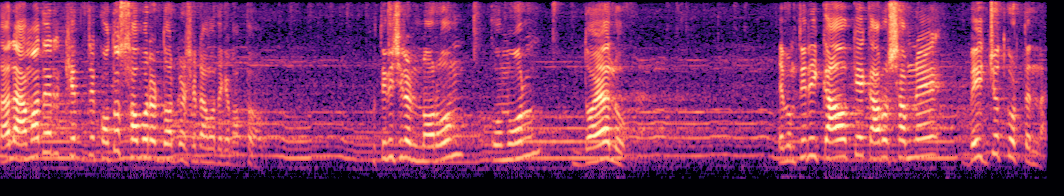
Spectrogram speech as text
তাহলে আমাদের ক্ষেত্রে কত সবরের দরকার সেটা আমাদেরকে ভাবতে হবে। তিনি ছিলেন নরম, কোমল, দয়ালু। এবং তিনি কাউকে কারোর সামনে বেইজ্জত করতেন না।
